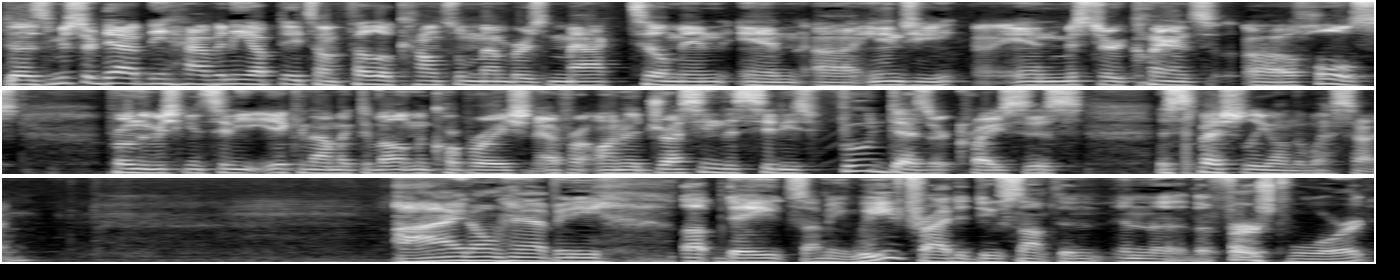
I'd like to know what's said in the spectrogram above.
Does Mr. Dabney have any updates on fellow council members Mac Tillman and uh, Angie and Mr. Clarence uh, Hulse from the Michigan City Economic Development Corporation effort on addressing the city's food desert crisis, especially on the west side? I don't have any updates. I mean, we've tried to do something in the, the first ward,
